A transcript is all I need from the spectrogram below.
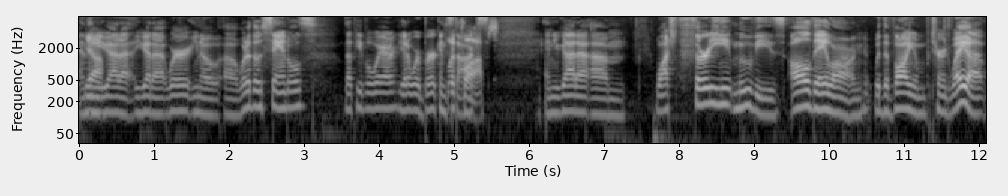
and then Yeah. you gotta you gotta wear you know uh, what are those sandals that people wear? You gotta wear Birkenstocks. And you gotta um, watch 30 movies all day long with the volume turned way up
